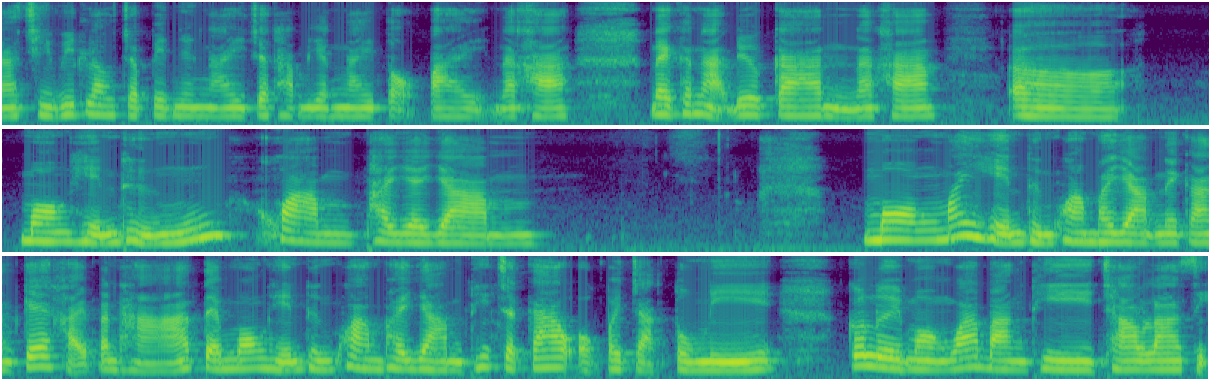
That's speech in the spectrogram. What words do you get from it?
นะชีวิตเราจะเป็นยังไงจะทำยังไงต่อไปนะคะ ในขณะเดียวกันนะคะออมองเห็นถึงความพยายาม มองไม่เห็นถึงความพยายามในการแก้ไขปัญหา แต่มองเห็นถึงความพยายามที่จะก้าวออกไปจากตรงนี้ ก็เลยมองว่าบางทีชาวราศี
